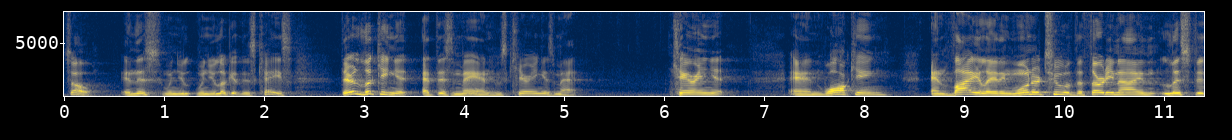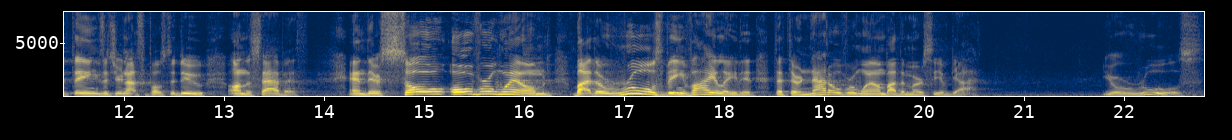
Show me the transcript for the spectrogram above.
So, in this, when you, when you look at this case, they're looking at, at this man who's carrying his mat, carrying it and walking and violating one or two of the 39 listed things that you're not supposed to do on the Sabbath. And they're so overwhelmed by the rules being violated that they're not overwhelmed by the mercy of God. Your rules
